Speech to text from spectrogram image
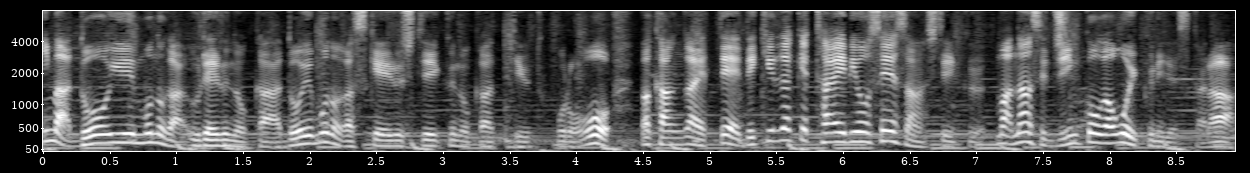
今どういうものが売れるのか、どういうものがスケールしていくのかっていうところを、ま考えて、できるだけ大量生産していく。まあなんせ人口が多い国ですから、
